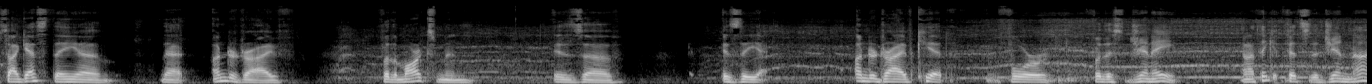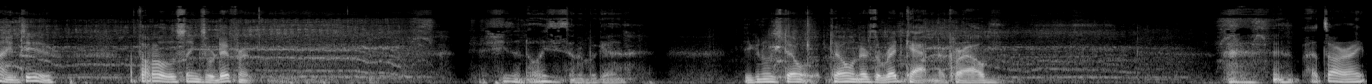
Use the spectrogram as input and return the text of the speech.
So I guess they, uh, that underdrive for the marksman is uh, is the underdrive kit for for this Gen 8. And I think it fits the Gen 9 too. Thought all those things were different. She's a noisy son of a gun. You can always tell tell when there's a Redcat in the crowd. That's all right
